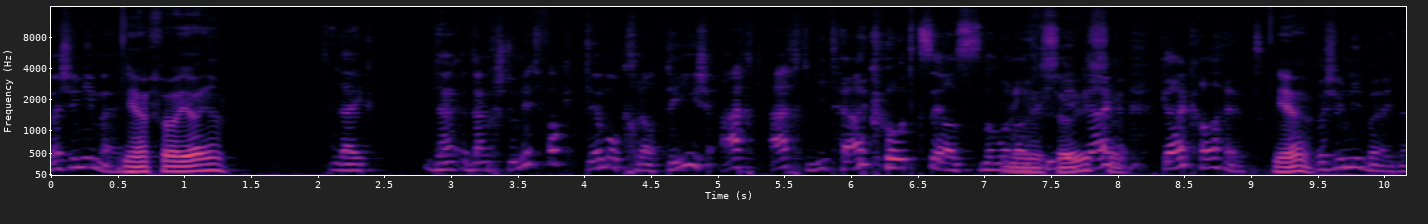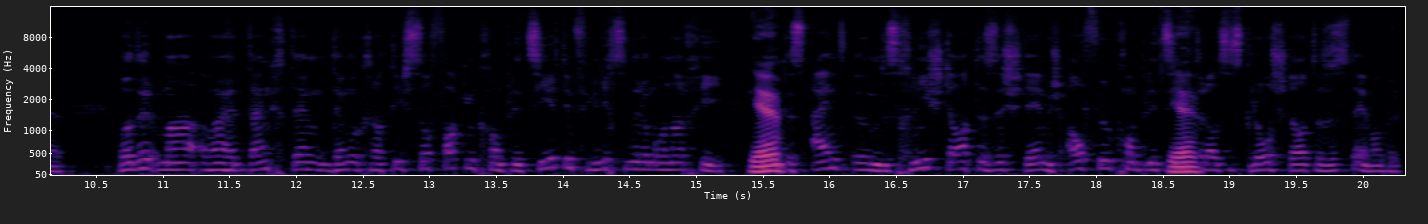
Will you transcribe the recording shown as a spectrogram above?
Weißt du, was ich meine? Ja, voll, ja, ja. Like, denk, denkst du nicht, fuck, Demokratie ist echt, echt weit hergeholt gewesen, als es noch Monarchie Ja, sowieso. gegeben gegeben hat. Ja. Weißt du, wie ich meine? Oder man, man hat denkt, dem, Demokratie ist so fucking kompliziert im Vergleich zu einer Monarchie. Ja. Und das, ein, und das Kleinstaatensystem ist auch viel komplizierter Ja. als das Großstaatensystem. Aber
